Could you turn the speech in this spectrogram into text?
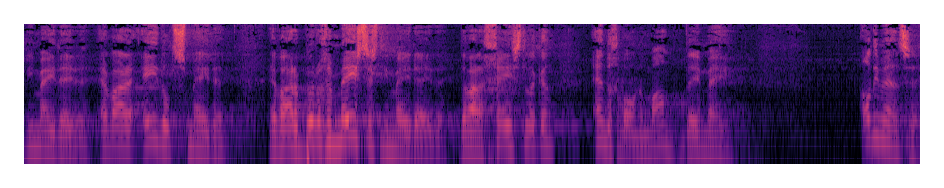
die meededen. Er waren edelsmeden. Er waren burgemeesters die meededen. Er waren geestelijken en de gewone man deed mee. Al die mensen,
